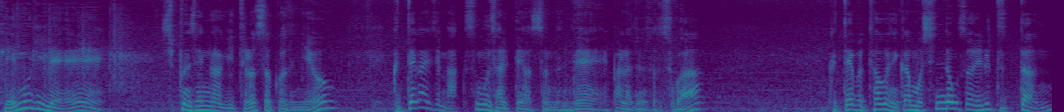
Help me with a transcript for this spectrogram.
괴물이네 싶은 생각이 들었었거든요. 그때가 이제 막 스무 살 때였었는데 발라준 선수가 그때부터 그러니까 뭐 신동 소리를 듣던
